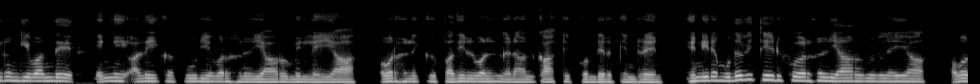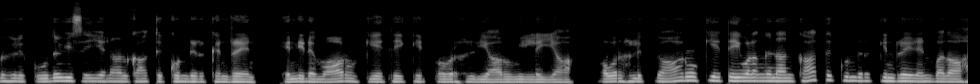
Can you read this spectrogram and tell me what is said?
இறங்கி வந்து என்னை அழைக்கக்கூடியவர்கள் யாரும் இல்லையா அவர்களுக்கு பதில் வழங்க நான் காத்து கொண்டிருக்கின்றேன். என்னிடம் உதவி தேடுபவர்கள் யாரும் இல்லையா அவர்களுக்கு உதவி செய்ய நான் காத்து கொண்டிருக்கின்றேன். என்னிடம் ஆரோக்கியத்தை கேட்பவர்கள் யாரும் இல்லையா? அவர்களுக்கு ஆரோக்கியத்தை வழங்க நான் காத்து கொண்டிருக்கின்றேன் என்பதாக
